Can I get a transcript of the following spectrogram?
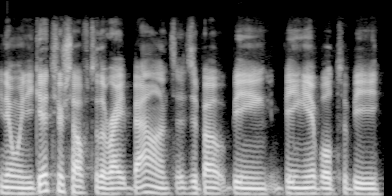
you know when you get yourself to the right balance, it's about being being able to be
